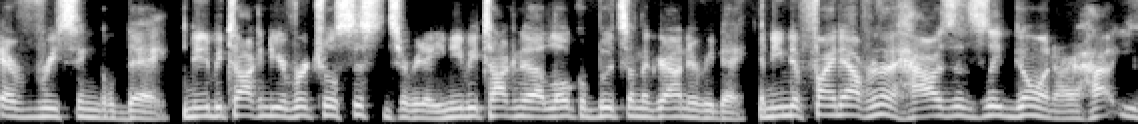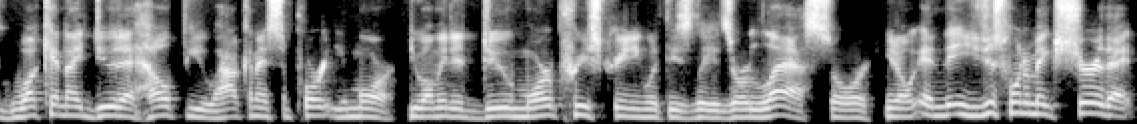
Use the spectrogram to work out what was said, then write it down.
every single day. You need to be talking to your virtual assistants every day. You need to be talking to that local boots on the ground every day. And you need to find out from them how is this lead going? Or how, what can I do to help you? How can I support you more? Do you want me to do more pre-screening with these leads or less? Or, you know, and you just want to make sure that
